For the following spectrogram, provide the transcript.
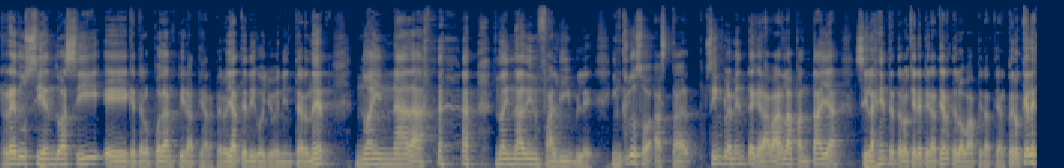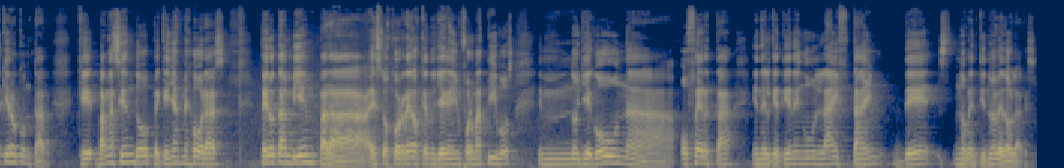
reduciendo así eh, que te lo puedan piratear. Pero ya te digo yo, en Internet no hay nada, no hay nada infalible. Incluso hasta simplemente grabar la pantalla, si la gente te lo quiere piratear, te lo va a piratear. Pero ¿qué les quiero contar? Que van haciendo pequeñas mejoras pero también para estos correos que nos llegan informativos, mm, nos llegó una oferta en el que tienen un lifetime de 99 dólares.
